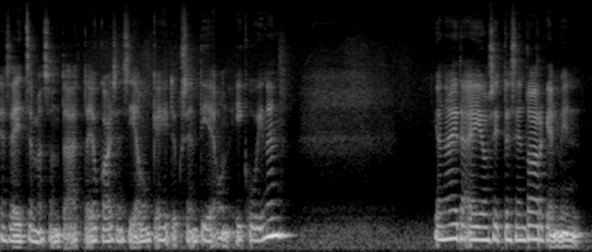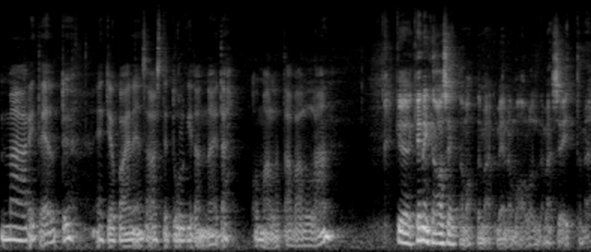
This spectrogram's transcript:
Ja seitsemäs on tämä, että jokaisen sielun kehityksen tie on ikuinen. Ja näitä ei ole sitten sen tarkemmin määritelty, että jokainen saa sitten tulkita näitä omalla tavallaan. Kenenkä asettamat nämä nimenomaan nämä seitsemän?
